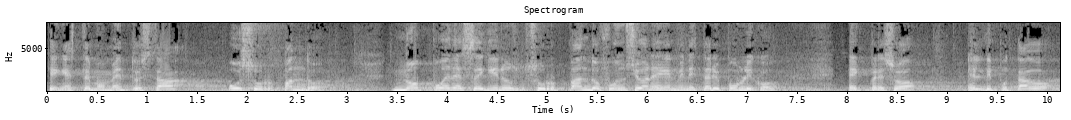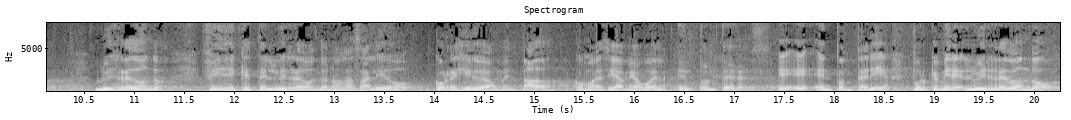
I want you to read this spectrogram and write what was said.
que en este momento está usurpando. No puede seguir usurpando funciones en el Ministerio Público, expresó el diputado Luis Redondo. Fíjese que este Luis Redondo nos ha salido corregido y aumentado, como decía mi abuela En tonteras. eh, eh, en tontería. Porque mire, Luis Redondo,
